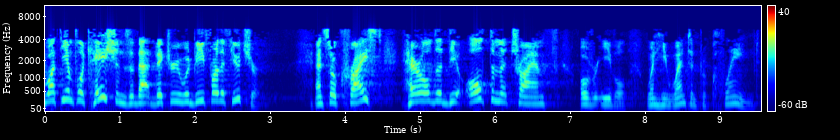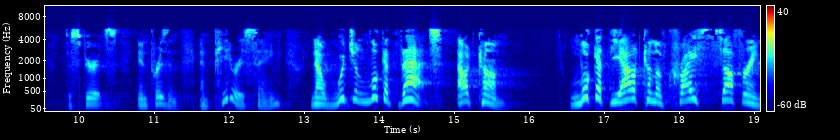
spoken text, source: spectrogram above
what the implications of that victory would be for the future. And so Christ heralded the ultimate triumph over evil when he went and proclaimed to spirits in prison. And Peter is saying, now would you look at that outcome? Look at the outcome of Christ's suffering.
